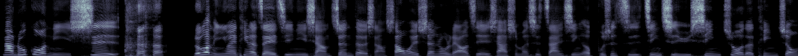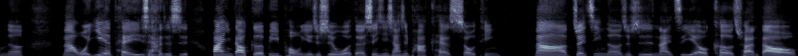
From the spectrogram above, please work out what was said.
那如果你是，如果你因为听了这一集，你想真的想稍微深入了解一下什么是占星，而不是只仅止于星座的听众呢？那我业配一下，就是欢迎到隔壁棚，也就是我的星星相惜 Podcast 收听。那最近呢，就是奶子也有客串到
